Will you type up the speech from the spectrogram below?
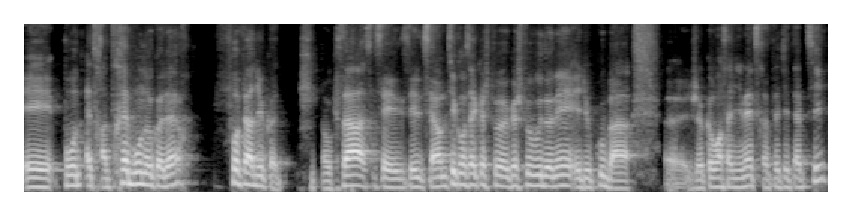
Et pour être un très bon no-codeur, faut faire du code. Donc ça, c'est un petit conseil que je peux, que je peux vous donner. Et du coup, bah, euh, je commence à m'y mettre petit à petit.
